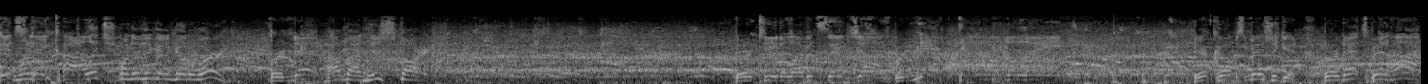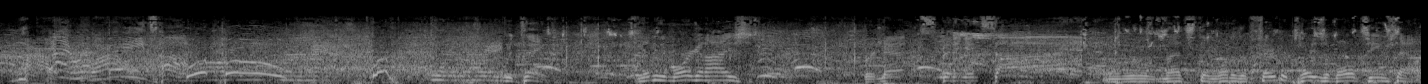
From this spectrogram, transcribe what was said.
It's State College. When are they going to go to work? Burnett, How about his start? 13-11 St. John's. Burnett down the lane. Here comes Michigan. Burnett's been hot. It remains hot. You would think. Getting them organized. Burnett spinning inside. That's the, one of the favorite plays of all teams now.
